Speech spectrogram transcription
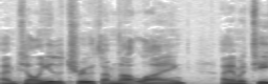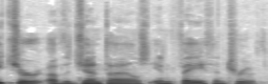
I am telling you the truth, I'm not lying. I am a teacher of the Gentiles in faith and truth.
